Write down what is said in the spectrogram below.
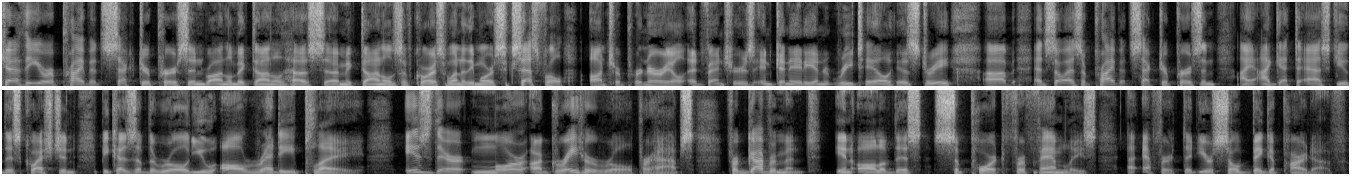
Kathy, you're a private sector person. Ronald McDonald House, uh, McDonald's, of course, one of the more successful entrepreneurial adventures in Canadian retail history. Uh, and so, as a private sector person, I, I get to ask you this question because of the role you already play. Is there more, a greater role perhaps, for government in all of this support for families, uh, effort that you're so big a part of?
